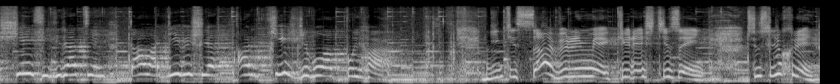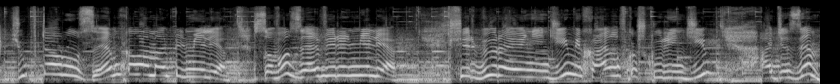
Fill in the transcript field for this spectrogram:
Россия Федерациян тала девишле артист же была пульха. Гитиса вереме керестизень. Тислихрень, юптару зем каламан пельмеле, сова зем веренмеле. Щербю районинджи, Михайловка шкуринджи, аджазем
